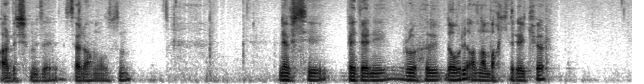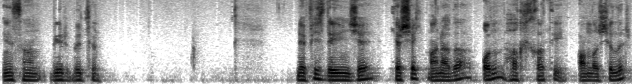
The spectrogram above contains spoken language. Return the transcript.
kardeşimize selam olsun. Nefsi, bedeni, ruhu doğru anlamak gerekiyor. İnsan bir bütün. Nefis deyince gerçek manada onun hakikati anlaşılır.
